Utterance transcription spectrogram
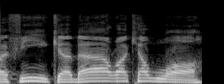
وفيك بارك الله.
